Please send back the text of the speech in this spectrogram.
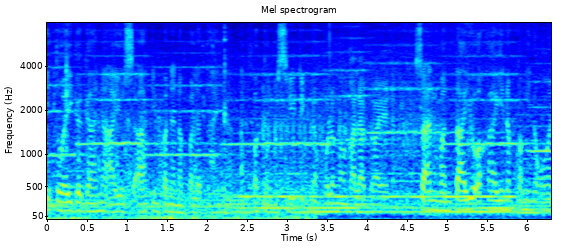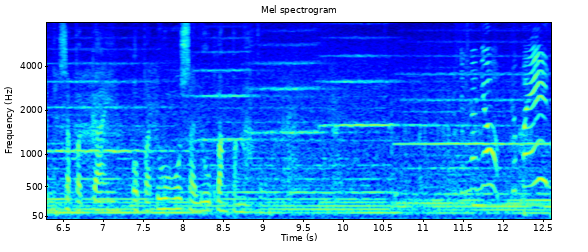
ito ay gagana ayon sa ating pananampalataya at pagkamasilig Tignan mo lang ang kalagayan ng saan man tayo akayin ng Panginoon sa pagkain o patungo sa lupang pangako. Tingnan nyo! Lupain!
